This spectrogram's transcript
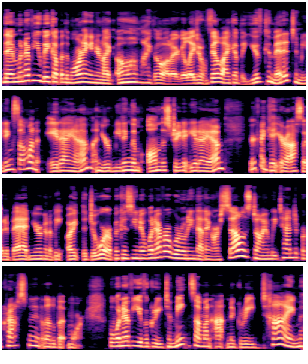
then whenever you wake up in the morning and you're like, oh my God, I really don't feel like it, but you've committed to meeting someone at 8 a.m. and you're meeting them on the street at 8 a.m., you're going to get your ass out of bed and you're going to be out the door because, you know, whenever we're only letting ourselves down, we tend to procrastinate a little bit more. But whenever you've agreed to meet someone at an agreed time,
